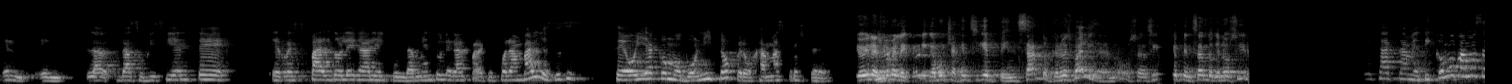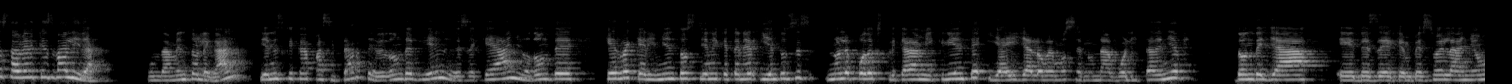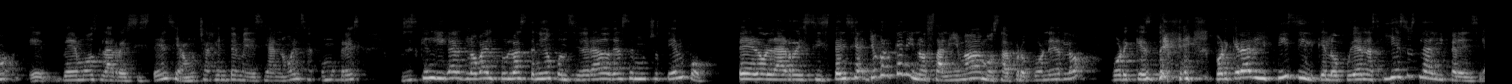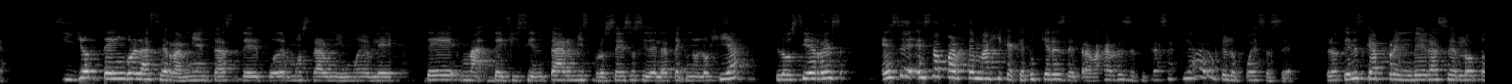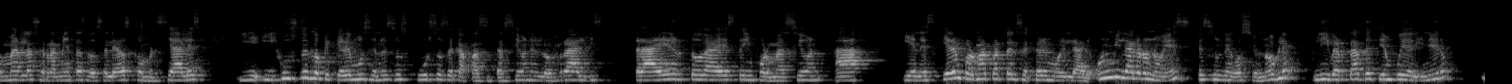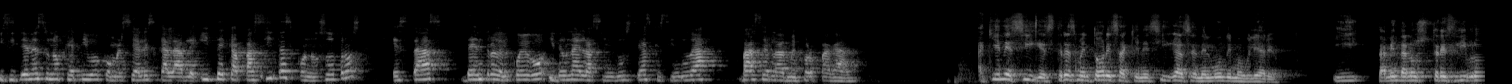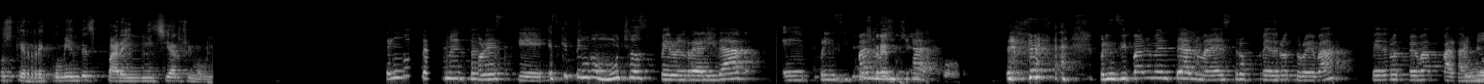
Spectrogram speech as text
la suficiente el respaldo legal y el fundamento legal para que fueran válidos. Entonces, se oía como bonito, pero jamás prosperó. Y hoy la firma electrónica, mucha gente sigue pensando que no es válida, ¿no? O sea, sigue pensando que no sirve. Exactamente. ¿Y cómo vamos a saber que es válida? Fundamento legal, tienes que capacitarte, de dónde viene, desde qué año, dónde, qué requerimientos tiene que tener. Y entonces no le puedo explicar a mi cliente y ahí ya lo vemos en una bolita de nieve donde ya eh, desde que empezó el año eh, vemos la resistencia. Mucha gente me decía, no, Elsa, ¿cómo crees? Pues es que en Liga Global tú lo has tenido considerado de hace mucho tiempo, pero la resistencia, yo creo que ni nos animábamos a proponerlo porque, este, porque era difícil que lo pudieran hacer. Y eso es la diferencia. Si yo tengo las herramientas de poder mostrar un inmueble, de, de eficientar mis procesos y de la tecnología, los cierres esa parte mágica que tú quieres de trabajar desde tu casa, claro que lo puedes hacer, pero tienes que aprender a hacerlo, tomar las herramientas, los aliados comerciales, y, justo es lo que queremos en nuestros cursos de capacitación, en los rallies, traer toda esta información a quienes quieren formar parte del sector inmobiliario. Un milagro no es, es un negocio noble, libertad de tiempo y de dinero, y si tienes un objetivo comercial escalable y te capacitas con nosotros, estás dentro del juego y de una de las industrias que sin duda va a ser la mejor pagada. ¿A quiénes sigues? Tres mentores a quienes sigas en el mundo inmobiliario. Y también danos tres libros que recomiendes para iniciar su inmobiliario. Tengo tres mentores que, es que tengo muchos, pero en realidad eh, principalmente, principalmente al maestro Pedro Trueba. Pedro Trueba para mí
